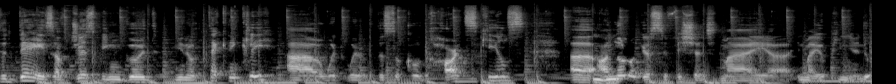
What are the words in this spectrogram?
The days of just being good, you know, technically, uh, with, with the so-called hard skills, uh, mm-hmm. are no longer sufficient in my uh, in my opinion. You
